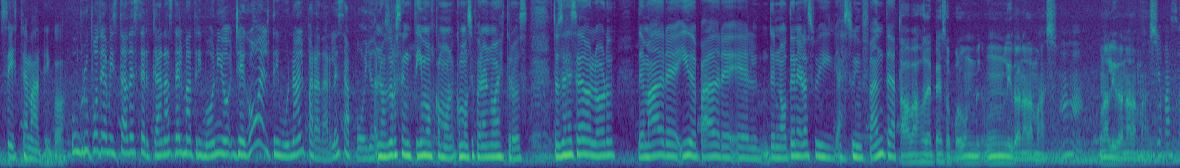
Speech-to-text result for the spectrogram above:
sistemático. Un grupo de amistades cercanas del matrimonio llegó al tribunal para darles apoyo. Nosotros sentimos como, como si fueran nuestros. Entonces ese dolor de madre y de padre, el de no tener a su, a su infante. Estaba bajo de peso por un, un libro nada más. Una libra nada más. ¿Qué pasó?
